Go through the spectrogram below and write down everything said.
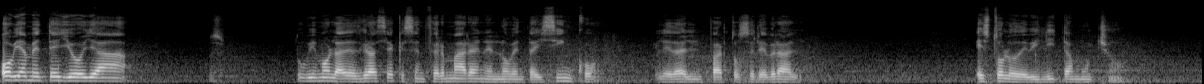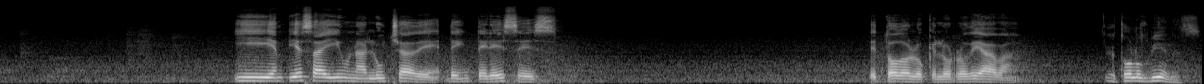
Obviamente yo ya pues, tuvimos la desgracia que se enfermara en el 95, que le da el infarto cerebral. Esto lo debilita mucho. Y empieza ahí una lucha de intereses de todo lo que lo rodeaba. De todos los bienes.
